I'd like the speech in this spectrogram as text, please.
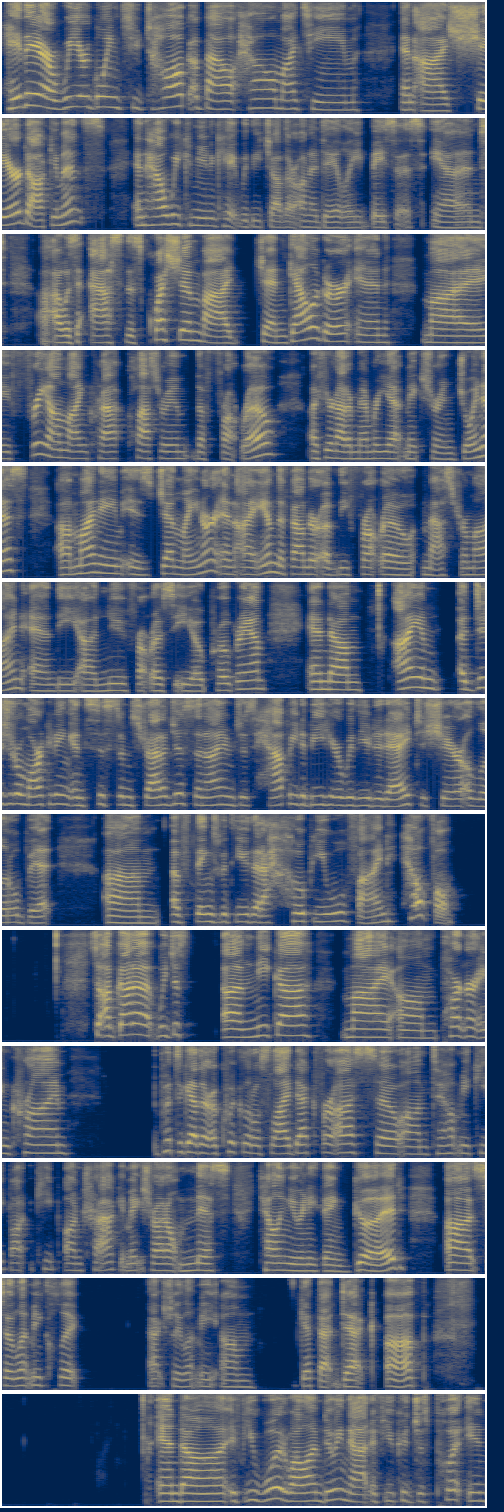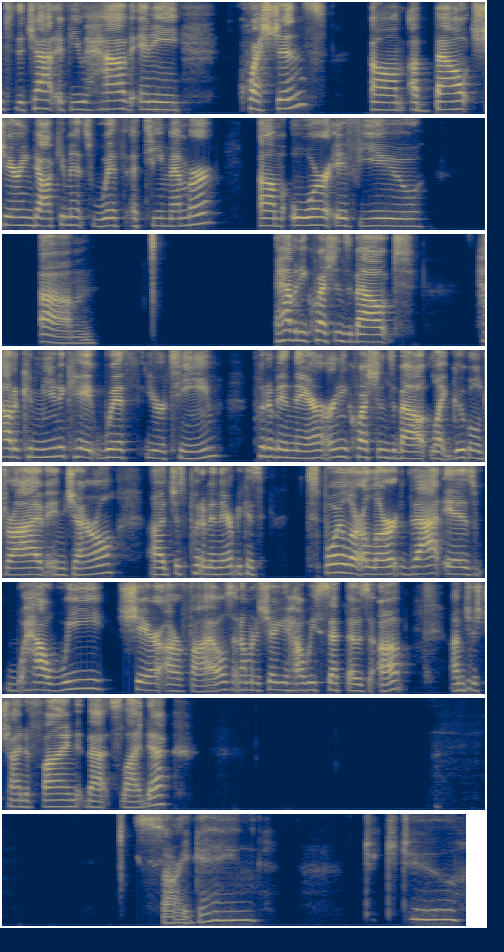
Hey there, we are going to talk about how my team and I share documents and how we communicate with each other on a daily basis. And uh, I was asked this question by Jen Gallagher in my free online cra- classroom, The Front Row. If you're not a member yet, make sure and join us. Uh, my name is Jen Lehner, and I am the founder of the Front Row Mastermind and the uh, new Front Row CEO program. And um, I am a digital marketing and system strategist, and I am just happy to be here with you today to share a little bit um, of things with you that I hope you will find helpful. So I've got a, we just, uh, Nika, my um, partner in crime, put together a quick little slide deck for us. So um, to help me keep on keep on track and make sure I don't miss telling you anything good. Uh, so let me click. Actually, let me um, get that deck up. And uh, if you would, while I'm doing that, if you could just put into the chat if you have any questions um, about sharing documents with a team member, um, or if you um, have any questions about how to communicate with your team, put them in there, or any questions about like Google Drive in general, uh, just put them in there because spoiler alert, that is how we share our files. And I'm going to show you how we set those up. I'm just trying to find that slide deck. Sorry, gang. Do, do, do.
